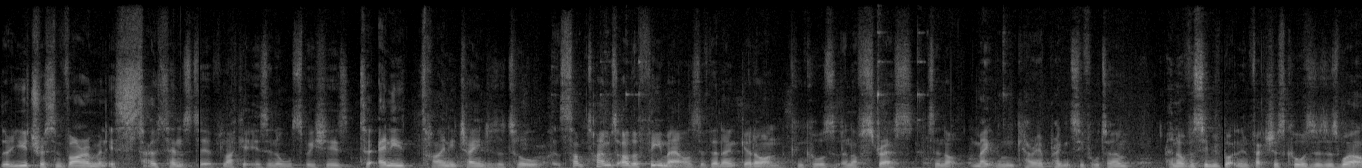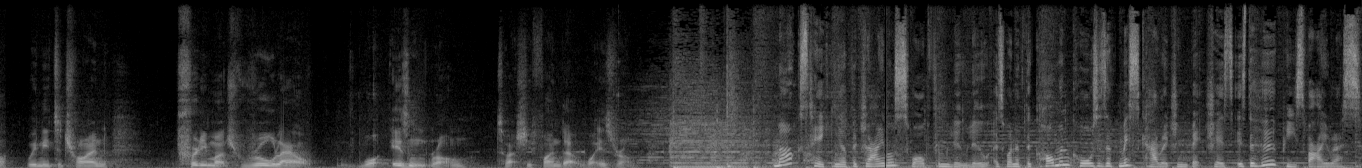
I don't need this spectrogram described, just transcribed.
The uterus environment is so sensitive, like it is in all species, to any tiny changes at all. Sometimes other females, if they don't get on, can cause enough stress to not make them carry a pregnancy full term. And obviously we've got infectious causes as well. We need to try and pretty much rule out what isn't wrong to actually find out what is wrong. Marc's taking a vaginal swab from Lulu as one of the common causes of miscarriage in bitches is the herpes virus.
